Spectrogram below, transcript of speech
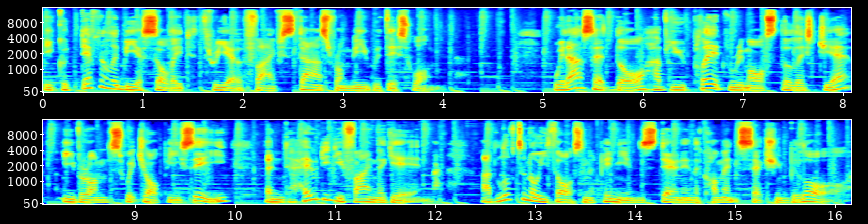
it could definitely be a solid 3 out of 5 stars from me with this one. With that said though, have you played Remorse the List yet, either on Switch or PC, and how did you find the game? I'd love to know your thoughts and opinions down in the comments section below.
